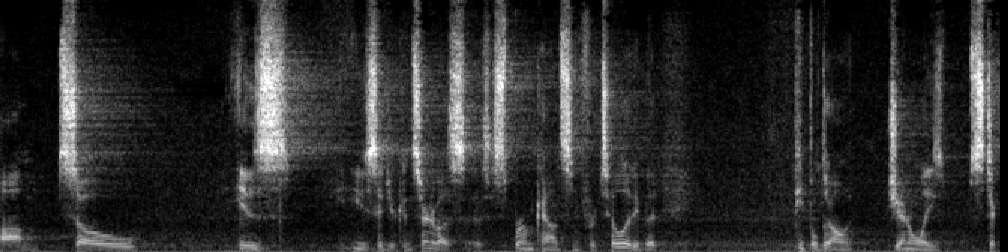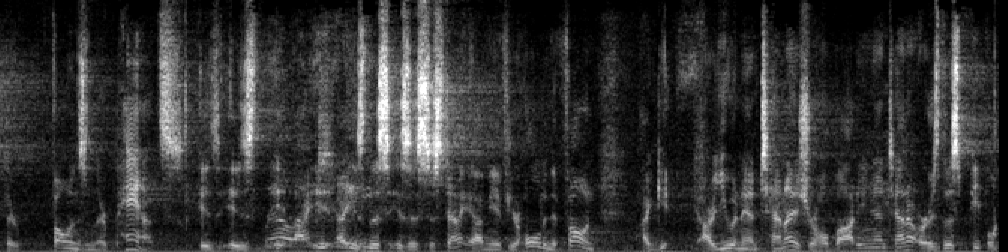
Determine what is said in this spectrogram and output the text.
Um, so, is you said you're concerned about sperm counts and fertility, but people don't generally stick their phones in their pants. Is is Well, is actually- this is a systemic? I mean, if you're holding the phone, I get, are you an antenna? Is your whole body an antenna, or is this people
